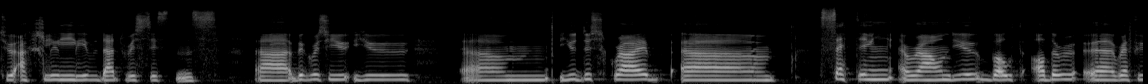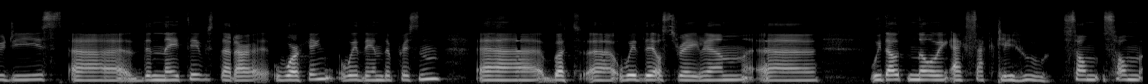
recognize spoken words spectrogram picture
to actually live that resistance. Uh, because you you um, you describe um, setting around you both other uh, refugees, uh, the natives that are working within the prison, uh, but uh, with the Australian without knowing exactly who. Some some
